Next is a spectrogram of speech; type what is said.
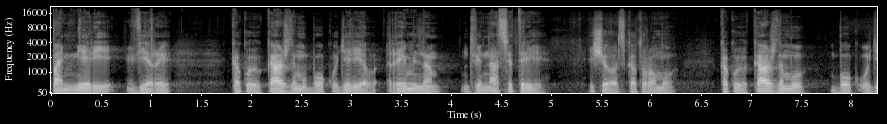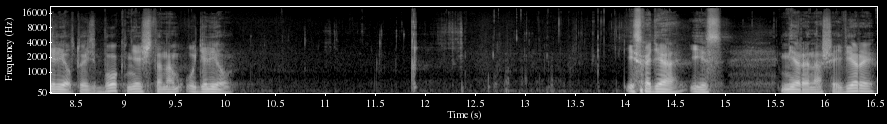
по мере веры, какую каждому Бог уделил. Римлянам 12.3. Еще раз, которому, какую каждому Бог уделил. То есть Бог нечто нам уделил – исходя из меры нашей веры,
